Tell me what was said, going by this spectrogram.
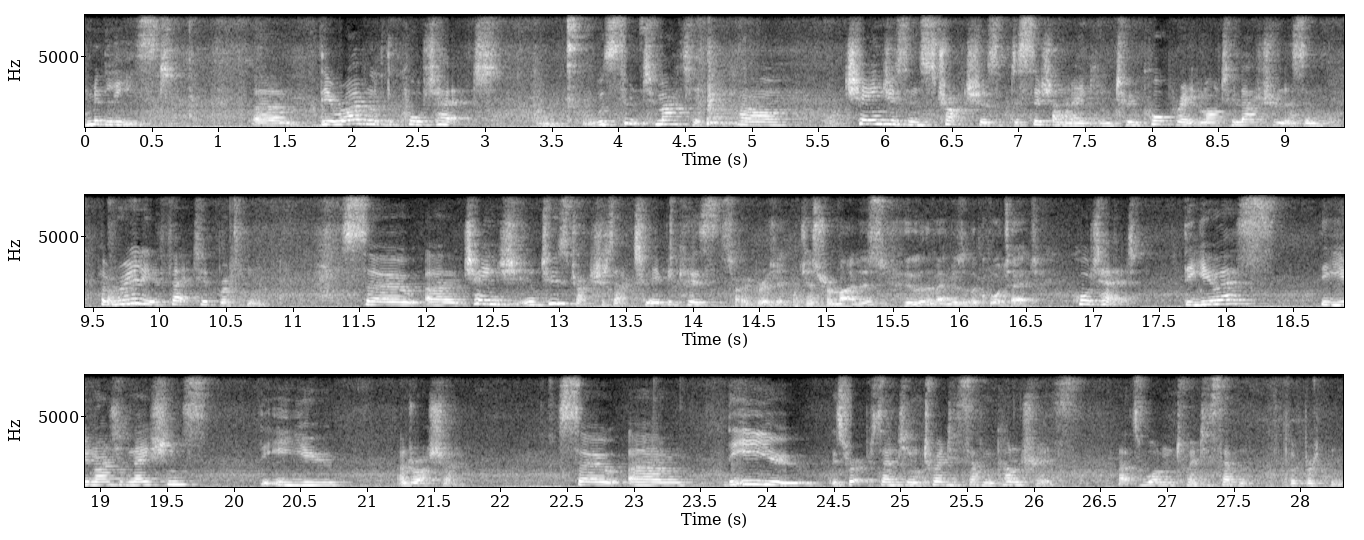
Middle East, um, the arrival of the quartet was symptomatic of how changes in structures of decision making to incorporate multilateralism have really affected Britain. So, uh, change in two structures actually, because. Sorry, Bridget, just remind us who are the members of the quartet? Quartet the US, the United Nations, the EU, and Russia. So, um, the EU is representing 27 countries. That's 127th for Britain,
